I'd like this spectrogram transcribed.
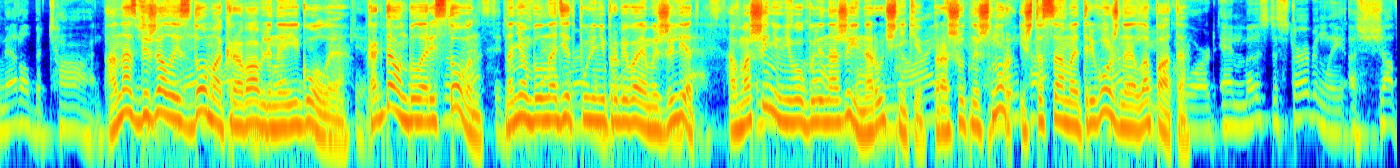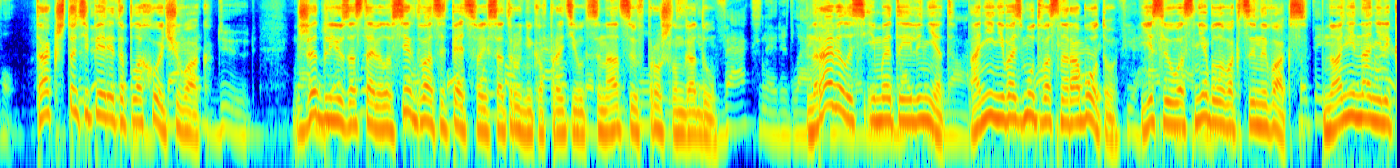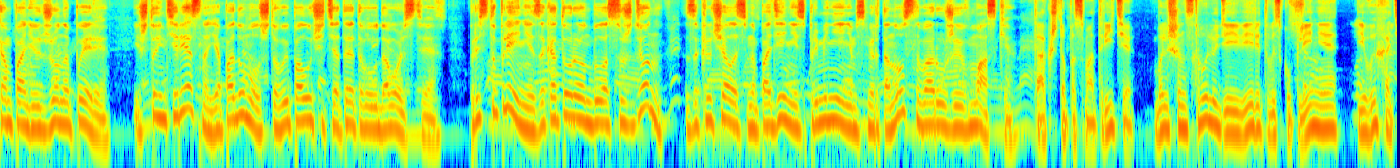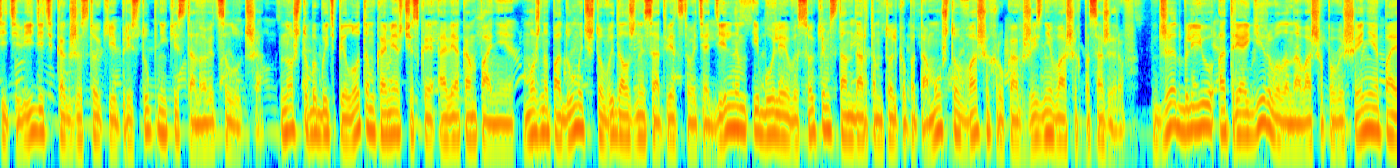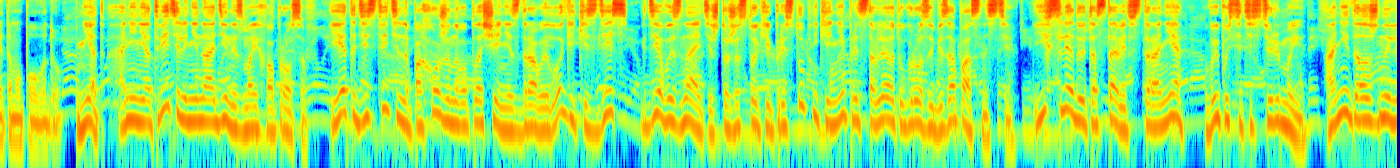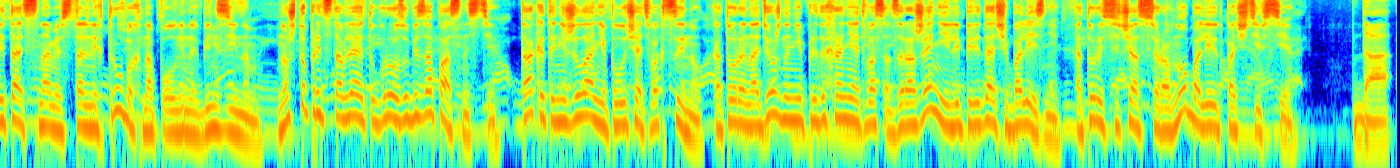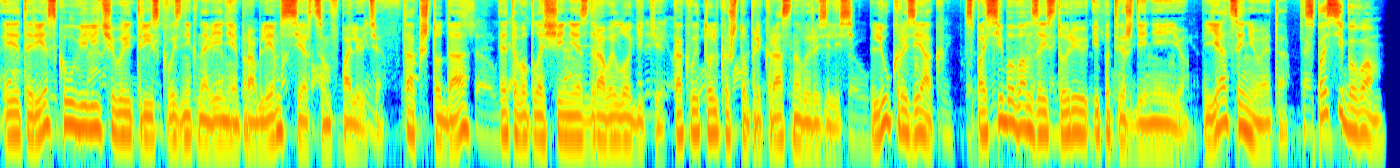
Она сбежала из дома, окровавленная и голая. Когда он был арестован, на нем был надет пуленепробиваемый жилет, а в машине у него были ножи, наручники, парашютный шнур и, что самое тревожное, лопата. Так что теперь это плохой чувак. JetBlue заставила всех 25 своих сотрудников пройти вакцинацию в прошлом году. Нравилось им это или нет, они не возьмут вас на работу, если у вас не было вакцины ВАКС. Но они наняли компанию Джона Перри. И что интересно, я подумал, что вы получите от этого удовольствие. Преступление, за которое он был осужден, заключалось в нападении с применением смертоносного оружия в маске. Так что посмотрите, большинство людей верит в искупление, и вы хотите видеть, как жестокие преступники становятся лучше. Но чтобы быть пилотом коммерческой авиакомпании, можно подумать, что вы должны соответствовать отдельным и более высоким стандартам только потому, что в ваших руках жизни ваших пассажиров. JetBlue отреагировала на ваше повышение по этому поводу. Нет, они не ответили ни на один из моих вопросов. И это действительно похоже на воплощение здравой логики здесь, где вы знаете, что жестокие преступники не представляют угрозы безопасности. Их следует оставить в стороне, выпустить из тюрьмы. Они должны летать с нами в стальных трубах, наполненных бензином. Но что представляет угрозу безопасности? Так это нежелание получать вакцину, которая надежно не предохраняет вас от заражения или передачи болезни, которой сейчас все равно болеют почти все. Да, и это резко увеличивает риск возникновения проблем с сердцем в полете. Так что да, это воплощение здравой логики, как вы только что прекрасно выразились. Люк Розиак, спасибо вам за историю и подтверждение ее. Я ценю это. Спасибо вам.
